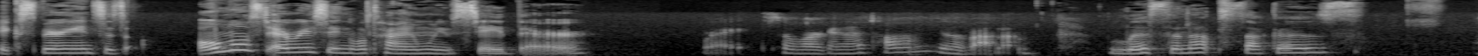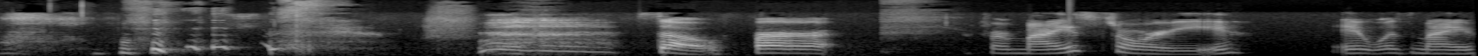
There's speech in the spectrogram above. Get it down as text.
experiences almost every single time we've stayed there. Right. So we're gonna tell you about them. Listen up, suckers. so for for my story, it was my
